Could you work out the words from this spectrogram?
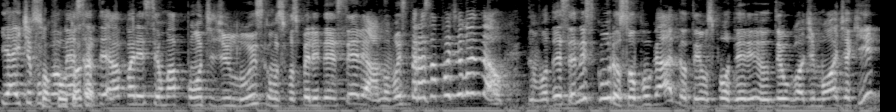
E aí, tipo, Só começa a, a, aparecer uma ponte de luz, como se fosse pra ele descer. Ele, ah, não vou esperar essa ponte de luz, não. Eu vou descer no escuro, eu sou bugado, eu tenho os poderes, eu tenho o God Mod aqui.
